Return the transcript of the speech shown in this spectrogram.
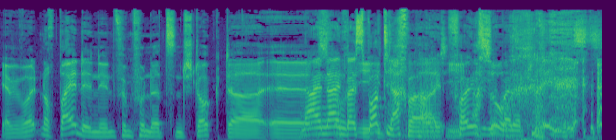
ja, wir wollten noch beide in den 500. Stock da. Äh, nein, nein, bei Spotify. Dachparty. Folgen Ach Sie so, mir bei der Playlist.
